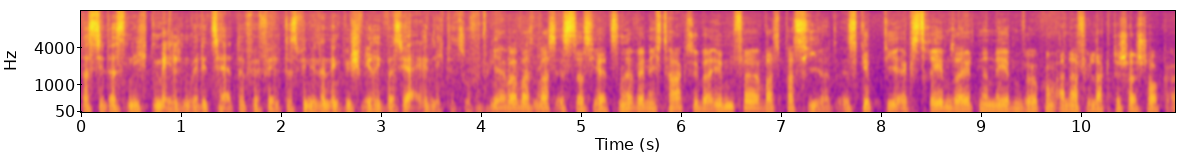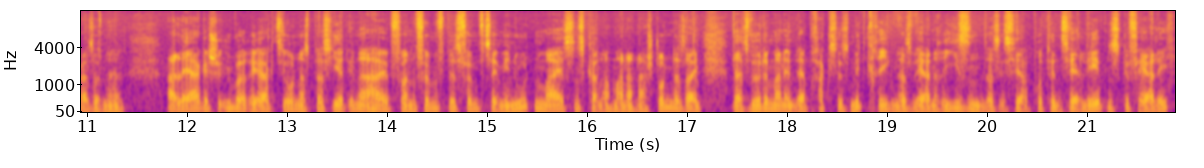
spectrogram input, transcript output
dass sie das nicht melden, weil die Zeit dafür fällt, das finde ich dann irgendwie schwierig, weil sie ja eigentlich dazu verpflichtet Ja, aber was, was ist das jetzt? Ne? Wenn ich tagsüber impfe, was passiert? Es gibt die extrem seltene Nebenwirkung anaphylaktischer Schock, also eine allergische Überreaktion. Das passiert innerhalb von fünf bis 15 Minuten meistens, kann auch mal nach einer Stunde sein. Das würde man in der Praxis mitkriegen. Das wäre ein Riesen, das ist ja potenziell lebensgefährlich.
